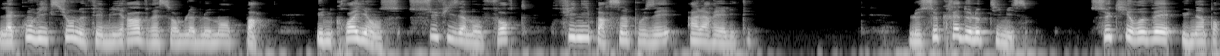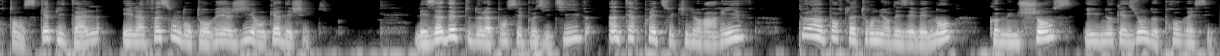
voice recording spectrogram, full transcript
la conviction ne faiblira vraisemblablement pas. Une croyance suffisamment forte finit par s'imposer à la réalité. Le secret de l'optimisme. Ce qui revêt une importance capitale est la façon dont on réagit en cas d'échec. Les adeptes de la pensée positive interprètent ce qui leur arrive, peu importe la tournure des événements, comme une chance et une occasion de progresser.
